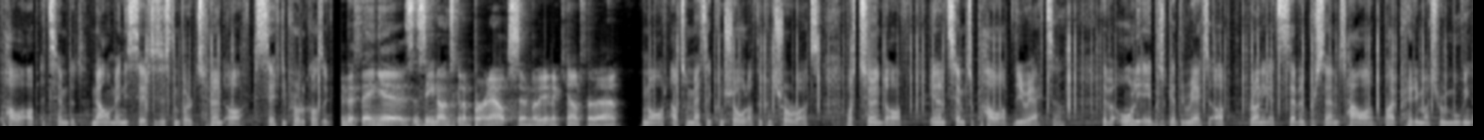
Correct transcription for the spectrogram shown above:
Power up attempted. Now many safety systems were turned off. Safety protocols And the thing is, Xenon's going to burn out soon, but they didn't account for that. ignored, automatic control of the control rods was turned off in an attempt to power up the reactor. They were only able to get the reactor up running at 7% power by pretty much removing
